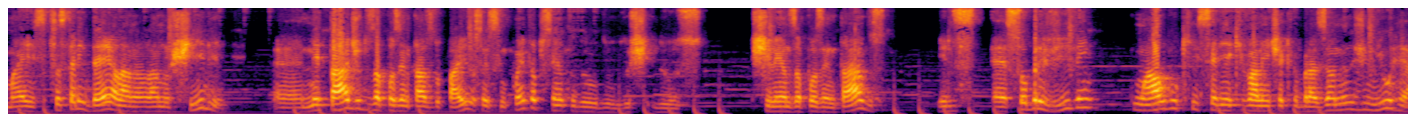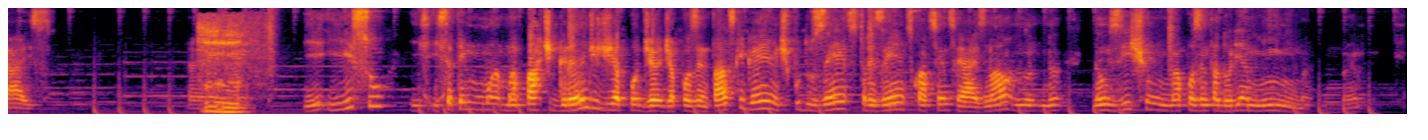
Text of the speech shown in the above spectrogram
Mas, para vocês terem ideia, lá, lá no Chile, é, metade dos aposentados do país, ou seja, 50% do, do, dos, dos chilenos aposentados, eles é, sobrevivem com algo que seria equivalente aqui no Brasil a menos de mil reais. É, uhum. e, e, isso, e, e, você tem uma, uma parte grande de, de, de, aposentados que ganham tipo 200, 300, 400 reais. Não, não, não existe uma aposentadoria mínima. Né?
